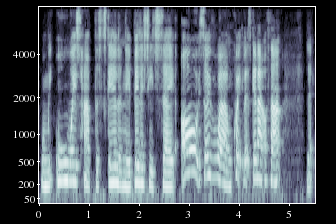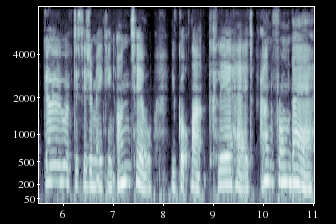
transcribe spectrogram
when we always have the skill and the ability to say, oh, it's overwhelmed, quick, let's get out of that. Let go of decision making until you've got that clear head. And from there,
